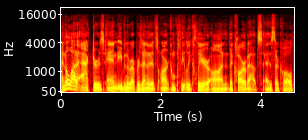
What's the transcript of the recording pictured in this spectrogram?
I know a lot of actors and even the representatives aren't completely clear on the carve outs, as they're called,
